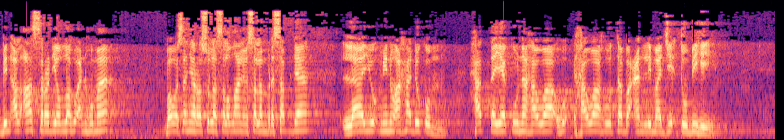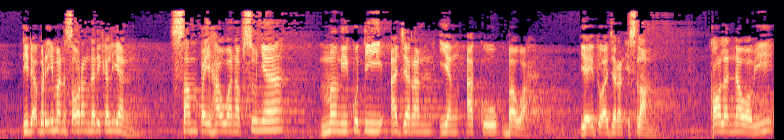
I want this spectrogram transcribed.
bin Al-As radhiyallahu anhuma bahwasanya Rasulullah sallallahu alaihi wasallam bersabda, "La yu'minu ahadukum hatta yakuna hawahu, hawahu taba'an lima ji'tu bihi." Tidak beriman seorang dari kalian sampai hawa nafsunya mengikuti ajaran yang aku bawa yaitu ajaran Islam. Qala Nawawi,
